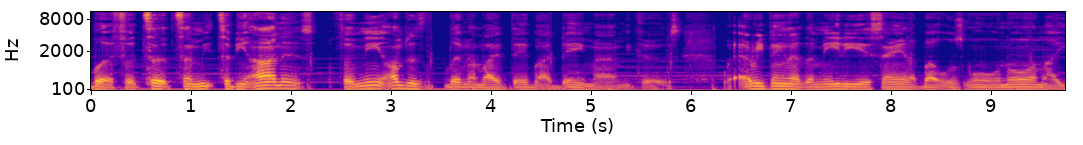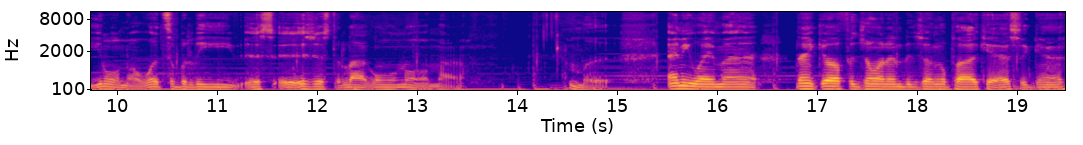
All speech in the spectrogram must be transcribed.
but for to to me to be honest, for me, I'm just living life day by day, man, because with everything that the media is saying about what's going on, like you don't know what to believe. It's it's just a lot going on, man. But anyway, man, thank y'all for joining the Jungle Podcast again.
